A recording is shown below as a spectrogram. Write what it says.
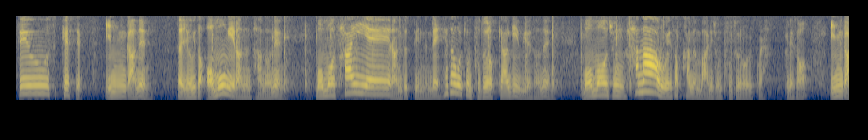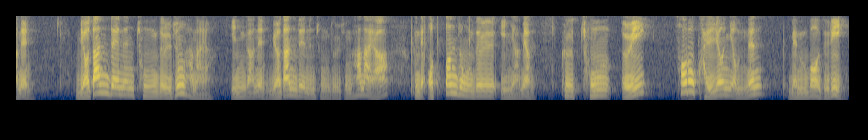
few species. 인간은 자, 여기서 among이라는 단어는 뭐뭐 사이에라는 뜻도 있는데 해석을 좀 부드럽게 하기 위해서는 뭐뭐 중 하나로 해석하면 말이 좀 부드러울 거야. 그래서 인간은 몇 안 되는 종들 중 하나야. 인간은 몇 안 되는 종들 중 하나야. 근데 어떤 종들이냐면 그 종의 서로 관련이 없는 멤버들이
